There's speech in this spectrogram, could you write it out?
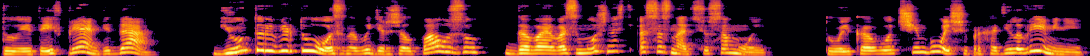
то это и впрямь беда. Гюнтер виртуозно выдержал паузу, давая возможность осознать все самой. Только вот чем больше проходило времени,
